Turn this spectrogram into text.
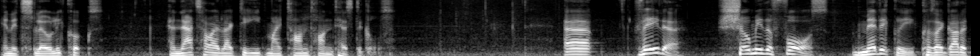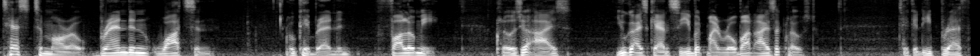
and it slowly cooks. And that's how I like to eat my tauntaun testicles. Uh, Vader, show me the force medically because I got a test tomorrow. Brandon Watson. Okay, Brandon, follow me. Close your eyes. You guys can't see, but my robot eyes are closed. Take a deep breath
